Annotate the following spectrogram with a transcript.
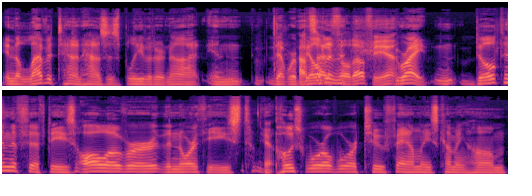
in the Levittown houses, believe it or not, in that were Outside built in Philadelphia, yeah. right, built in the fifties, all over the Northeast. Yep. Post World War II families coming home,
